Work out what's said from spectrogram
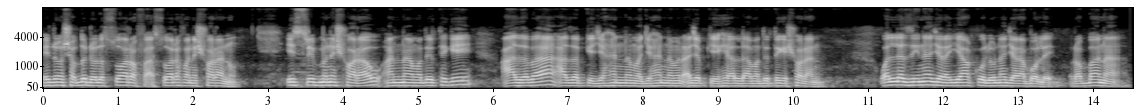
এর শব্দটি হলো সোয়ারফা। সোয়ারফা মানে সরানো। ইসরিফ মানে সরাও। আন্না আমাদের থেকে আজাবা আজাবকে জাহান্নামা জাহান্নামের আজাবকে হে আল্লাহ আমাদের থেকে সরান। ওয়াল্লাজিনা যারা ইয়াকুলুনা, যারা বলে, রব্বানা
